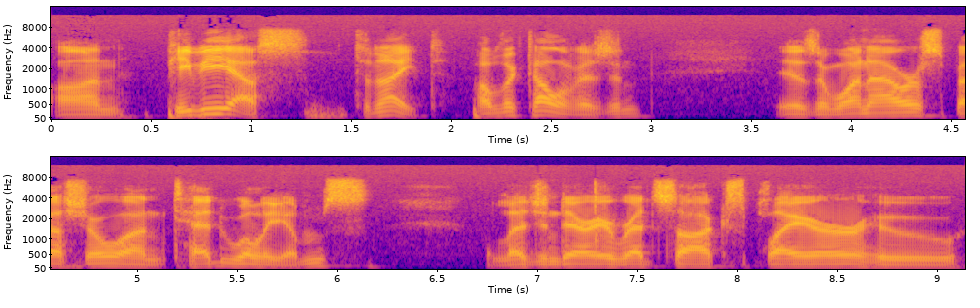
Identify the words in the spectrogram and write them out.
on PBS tonight, public television, is a one hour special on Ted Williams, a legendary Red Sox player who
